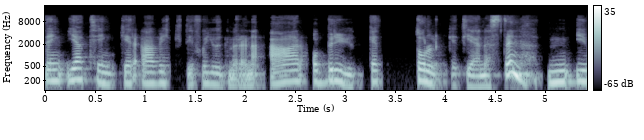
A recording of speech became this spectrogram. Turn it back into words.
jeg tenker er viktig for jordmødrene, er å bruke tolketjenesten i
